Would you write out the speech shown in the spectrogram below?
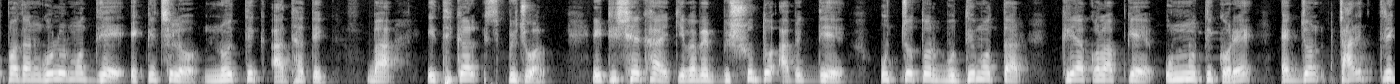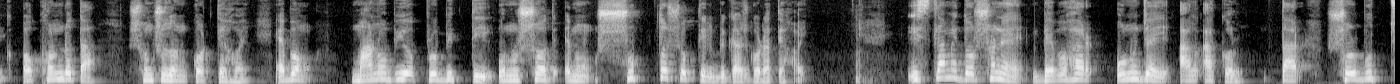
উপাদানগুলোর মধ্যে একটি ছিল নৈতিক আধ্যাত্মিক বা ইথিক্যাল স্পিরিচুয়াল। এটি শেখায় কীভাবে বিশুদ্ধ আবেগ দিয়ে উচ্চতর বুদ্ধিমত্তার ক্রিয়াকলাপকে উন্নতি করে চারিত্রিক অখণ্ডতা সংশোধন করতে হয় এবং মানবীয় প্রবৃত্তি, অনুষদ এবং সুপ্ত শক্তির বিকাশ ঘটাতে হয়। ইসলামী দর্শনে ব্যবহার অনুযায়ী আল আকল তার সর্বোচ্চ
